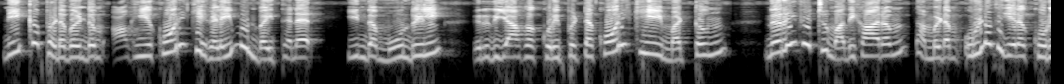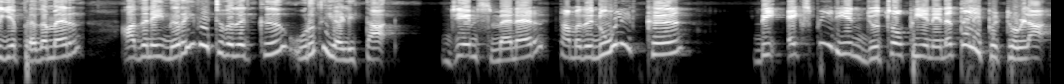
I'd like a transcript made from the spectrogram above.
நீக்கப்பட வேண்டும் ஆகிய கோரிக்கைகளை முன்வைத்தனர். இந்த மூன்றில் இறுதியாக குறிப்பிட்ட கோரிக்கையை மட்டும் நிறைவேற்றும் அதிகாரம் தம்மிடம் உள்ளது என கூறிய பிரதமர் அதனை நிறைவேற்றுவதற்கு உறுதியளித்தார். ஜேம்ஸ் மெனர் தமது நூலிற்கு தி எக்ஸ்பீரியன் யூட்டோப்பியன் என தலைப்பிட்டுள்ளார்.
